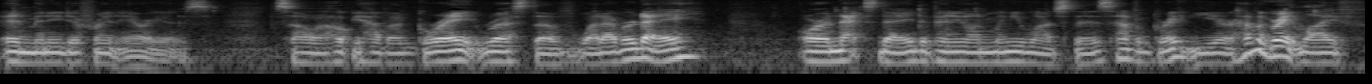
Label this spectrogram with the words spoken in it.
in many different areas. So I hope you have a great rest of whatever day or next day, depending on when you watch this. Have a great year. Have a great life.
